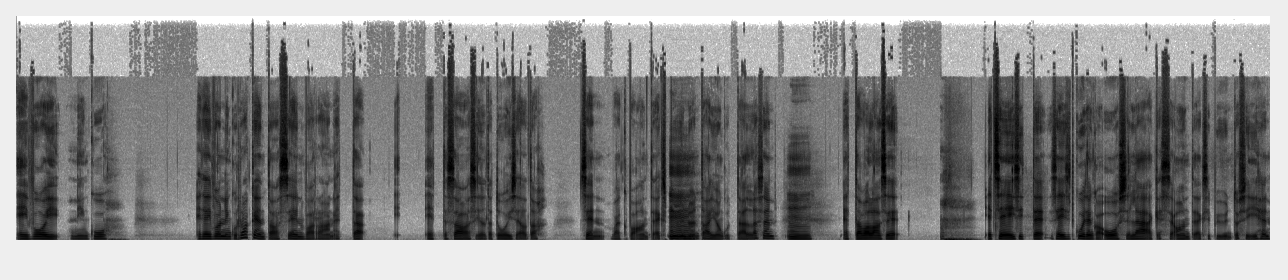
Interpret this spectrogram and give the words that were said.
ei voi, niin kuin, että ei voi niin kuin rakentaa sen varaan, että, että saa siltä toiselta sen vaikkapa anteeksi pyynnön mm. tai jonkun tällaisen. Mm. Että tavallaan se, että se ei sitten se ei sit kuitenkaan ole se lääke, se anteeksi pyyntö siihen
